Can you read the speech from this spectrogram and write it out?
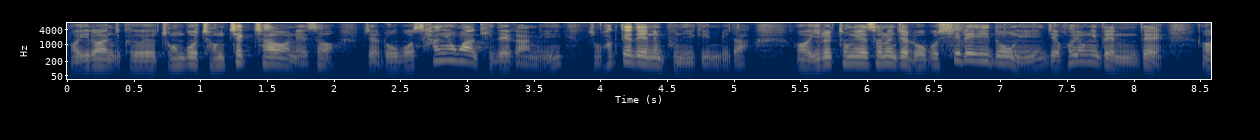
어, 이런 그 정부 정책 차원에서 이제 로봇 상용화 기대감이 좀 확대되는 분위기입니다. 어, 이를 통해서는 이제 로봇 실외 이동이 이제 허용이 되는데 어,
